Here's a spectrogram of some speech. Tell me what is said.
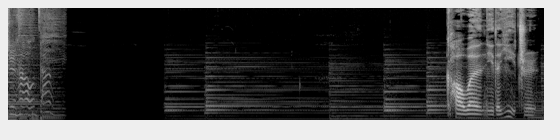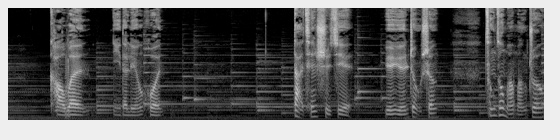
成为嗜好。拷问你的意志，拷问你的灵魂。大千世界，芸芸众生，匆匆忙忙中，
